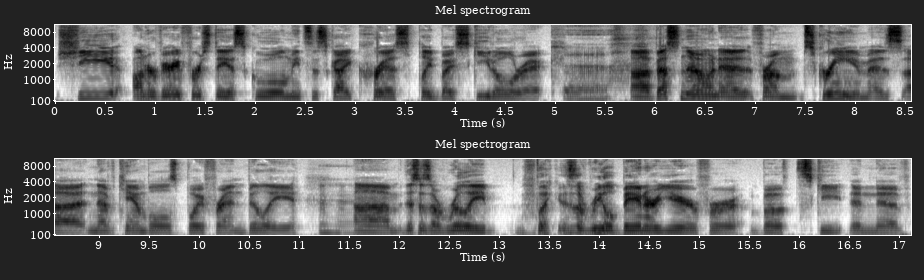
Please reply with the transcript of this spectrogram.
she on her very first day of school meets this guy Chris, played by Skeet Ulrich, uh, best known as, from Scream as uh, Neve Campbell's boyfriend Billy. Um, this is a really like this is a real banner year for both Skeet and Neve.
